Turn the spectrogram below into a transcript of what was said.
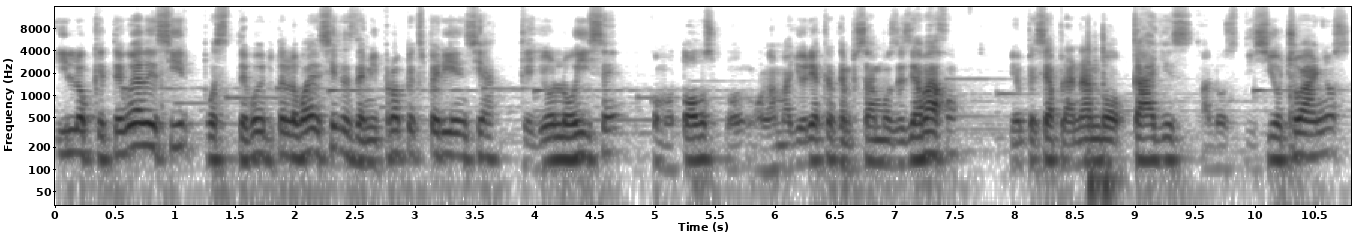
Y lo que te voy a decir, pues te, voy, lo voy a decir desde mi propia experiencia, que yo lo hice, como todos, o la mayoría creo que empezamos desde abajo. Yo empecé aplanando calles a los 18 años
